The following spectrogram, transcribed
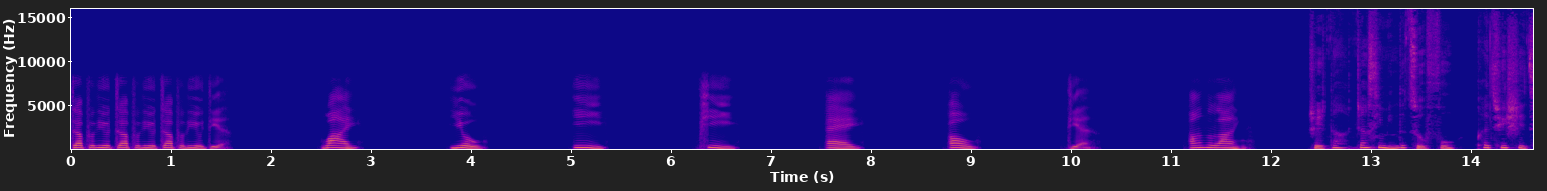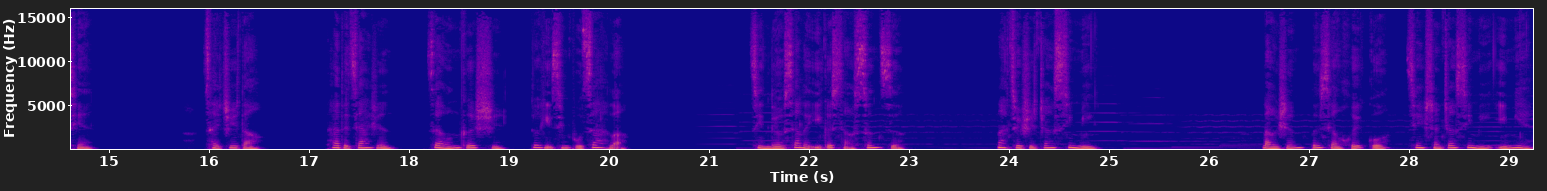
w w w 点 y u e p a o 点 online。直到张新民的祖父快去世前，才知道。他的家人在文革时都已经不在了，仅留下了一个小孙子，那就是张新民。老人本想回国见上张新民一面，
